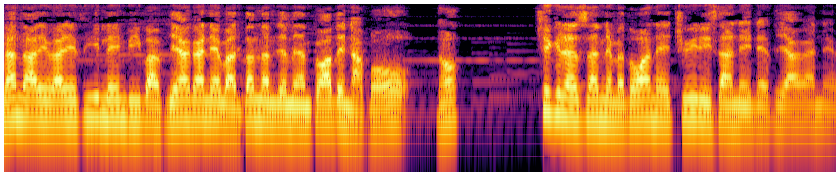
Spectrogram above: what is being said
နန္တာတွေဘာတွေဖီးလင်းပြီးပါဘုရားကလည်းပါတန်တန်ပြန်ပြန်သွားတဲ့နာပေါ့နော် ရှိကရဆန်းနဲ့မသွားနဲ့ချွေးတွေစားနေတဲ့ဘုရားကလည်း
